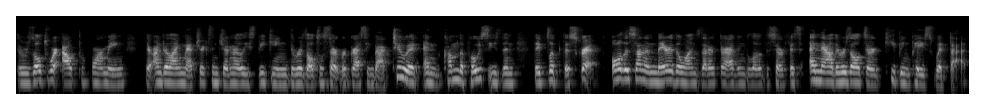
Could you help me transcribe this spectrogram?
The results were outperforming their underlying metrics. And generally speaking, the results will start regressing back to it. And come the postseason, they flip the script. All of a sudden, they're the ones that are thriving below the surface. And now the results are keeping pace with that.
